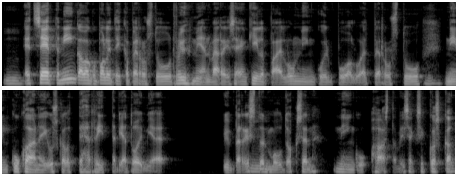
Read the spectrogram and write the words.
Mm. Et se, että niin kauan kuin politiikka perustuu ryhmien väriseen kilpailuun, niin kuin puolueet perustuu, mm. niin kukaan ei uskalla tehdä riittäviä toimia ympäristön mm. muutoksen niin kuin haastamiseksi, koska mm.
